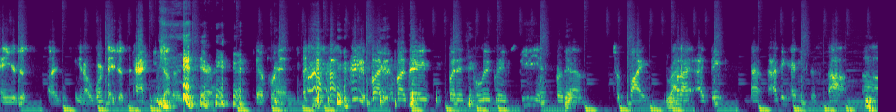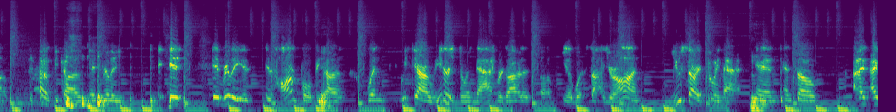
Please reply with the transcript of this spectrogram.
and you're just like, you know, weren't they just attacking each other? they're, they're friends, but but they but it's politically expedient for Yeah. them to fight. right. But I, I think that, I think that needs to stop um, because it really it it really is, is harmful because when we see our leaders doing that, regardless of you know what side you're on, you start doing that, Mhm. and and so I, I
